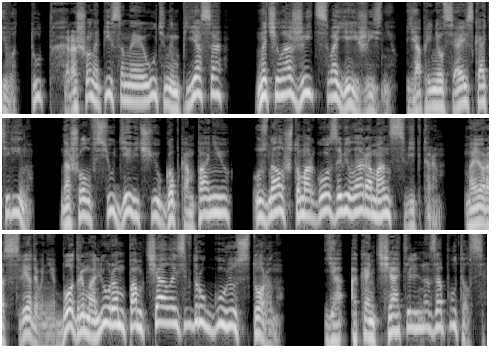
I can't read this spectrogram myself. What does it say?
И вот тут хорошо написанная Утиным пьеса начала жить своей жизнью. Я принялся искать Ирину, нашел всю девичью гоп-компанию, узнал, что Марго завела роман с Виктором. Мое расследование бодрым аллюром помчалось в другую сторону. Я окончательно запутался.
